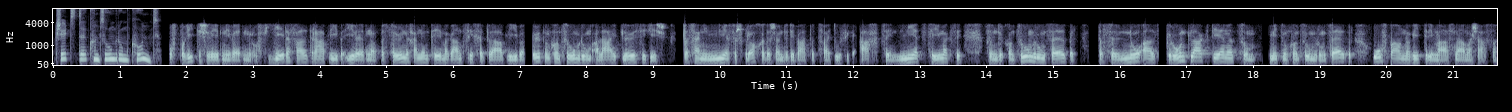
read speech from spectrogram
geschützten Konsumraum kommt? Politischer Ebene werden wir auf jeden Fall dranbleiben. Ich werde auch persönlich an dem Thema ganz sicher dranbleiben. Ob ein Konsumraum allein die Lösung ist, das habe ich nie versprochen. Das war in der Debatte 2018 nie das Thema sondern der Konsumraum selber das soll nur als Grundlage dienen, um mit dem Konsumraum selber aufbauen und noch weitere Massnahmen schaffen.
